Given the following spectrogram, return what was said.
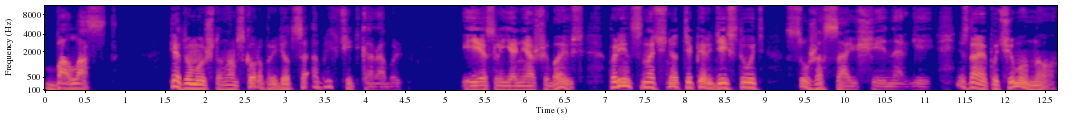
балласт. Я думаю, что нам скоро придется облегчить корабль. Если я не ошибаюсь, принц начнет теперь действовать с ужасающей энергией. Не знаю почему, но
